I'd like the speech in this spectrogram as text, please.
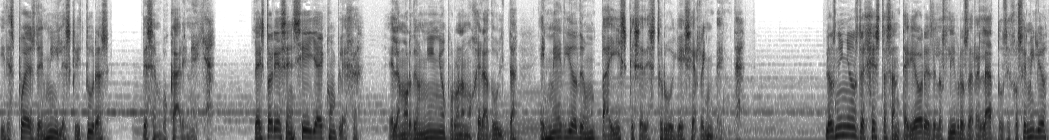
y después de mil escrituras, desembocar en ella. La historia es sencilla y compleja, el amor de un niño por una mujer adulta en medio de un país que se destruye y se reinventa. Los niños de gestas anteriores de los libros de relatos de José Emilio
